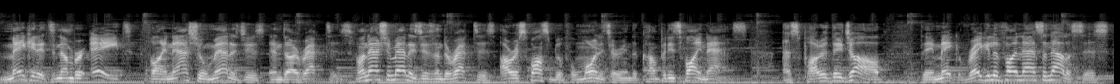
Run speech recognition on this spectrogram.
Making it to number 8, Financial Managers and Directors. Financial managers and directors are responsible for monitoring the company's finance. As part of their job, they make regular finance analysis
